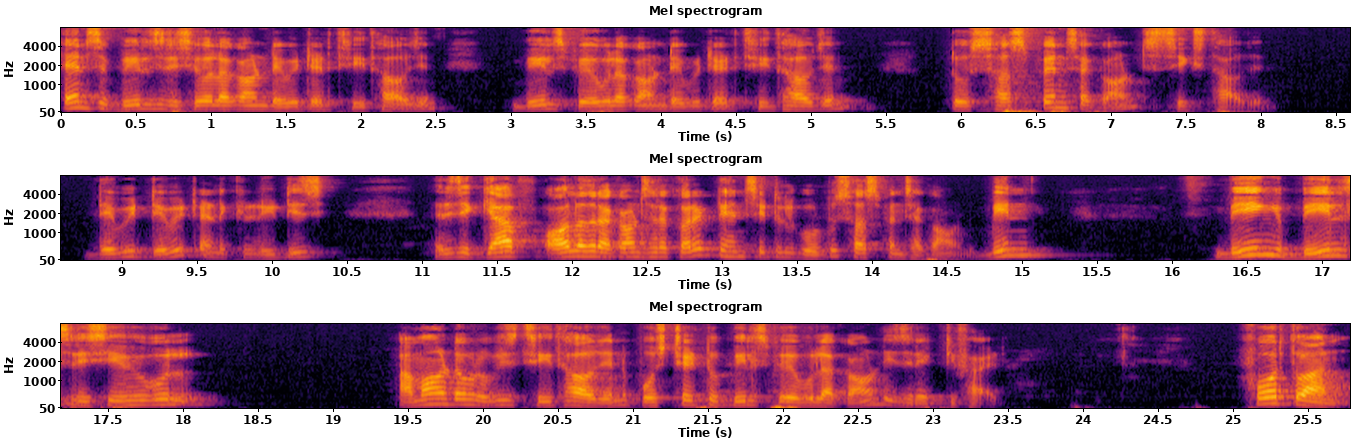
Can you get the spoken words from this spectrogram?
Hence bills receivable account debited 3000 bills payable account debited 3000 to suspense account 6000 debit debit and credit is there is a gap. All other accounts are correct hence it will go to suspense account. Being being bills receivable amount of rupees 3000 posted to bills payable account is rectified. Fourth one,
